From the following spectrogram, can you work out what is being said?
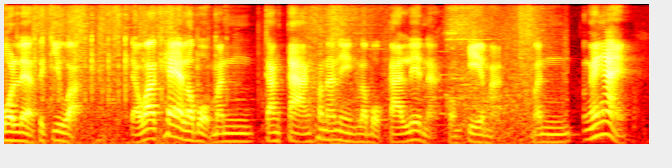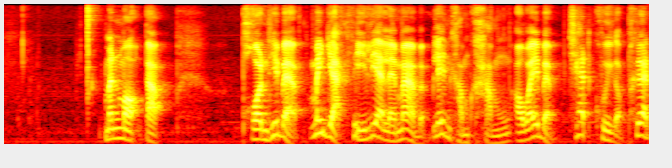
บนๆเลยอะสกิลอะแต่ว่าแค่ระบบมันกลางๆ เท่านั้นเองระบบการเล่นอะ ของเกมอะ มันง่าย ๆ มันเหมาะกับ คนที่แบบไม่อยากซีเรียสอะไรมากแบบเล่นขำๆเอาไว้แบบแชทคุยกับเพื่อน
